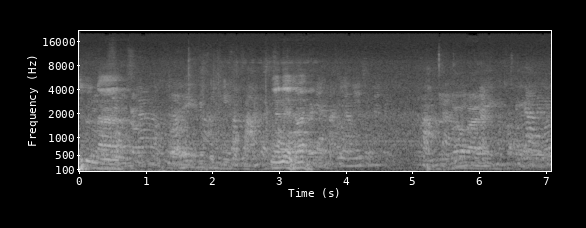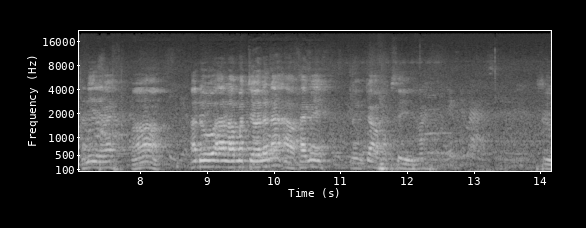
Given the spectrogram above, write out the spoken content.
ชื่อนาเนี่ยเนี่ยใช่ไหม อันนี้ใช่ไหมอ๋ออะดูอะเรามาเจอแล้วนะอ่าใครไม่หนึ่งเก้าหกสี่ใช่ไหมสี่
